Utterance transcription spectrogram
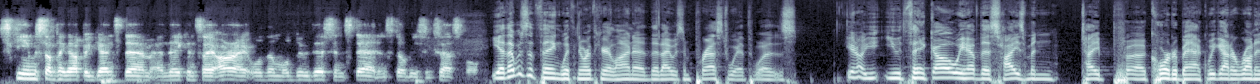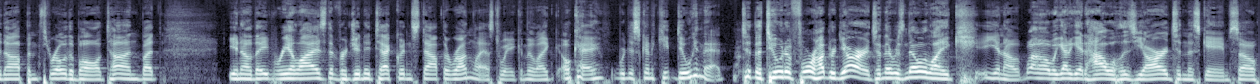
scheme something up against them and they can say all right well then we'll do this instead and still be successful. Yeah that was the thing with north carolina that i was impressed with was you know you, you think oh we have this heisman type uh, quarterback. We got to run it up and throw the ball a ton. But you know, they realized that Virginia Tech couldn't stop the run last week, and they're like, okay, we're just going to keep doing that to the tune of 400 yards. And there was no like, you know, well, we got to get Howell his yards in this game. So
